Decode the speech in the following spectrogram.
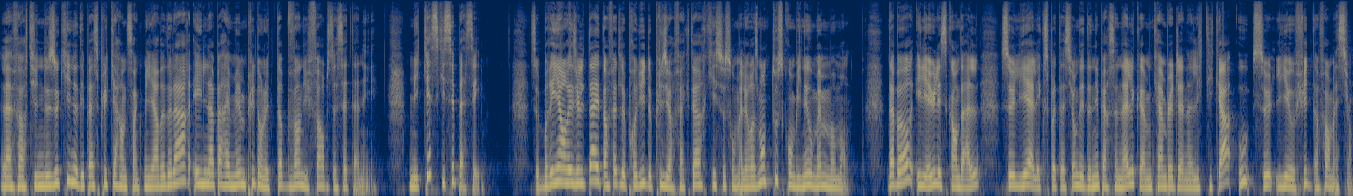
La fortune de Zuki ne dépasse plus 45 milliards de dollars et il n'apparaît même plus dans le top 20 du Forbes de cette année. Mais qu'est-ce qui s'est passé? Ce brillant résultat est en fait le produit de plusieurs facteurs qui se sont malheureusement tous combinés au même moment. D'abord, il y a eu les scandales, ceux liés à l'exploitation des données personnelles comme Cambridge Analytica ou ceux liés aux fuites d'informations.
